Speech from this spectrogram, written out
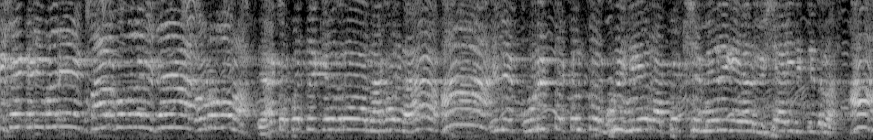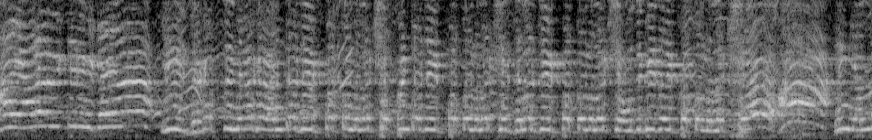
ವಿಷಯ ಕಡಿ ಬಾರಿ ಬಾಳ ಗುಮ್ಮದ ವಿಷಯ ಯಾಕಪ್ಪ ಅಂತ ಕೇಳಿದ್ರ ನಾಗವಣ್ಣ ಇಲ್ಲಿ ಕೂಡಿರ್ತಕ್ಕಂಥ ಗುರು ಹಿರಿಯರ ಅಪೇಕ್ಷೆ ಮೇರೆಗೆ ಏನು ವಿಷಯ ಇಟ್ಟಿದ್ದನ ಹಾ ಹಾ ಯಾರ ವಿಷಯ? ಈ ಜಗತ್ತಿನ್ಯಾಗ ಅಂಡಜ ಇಪ್ಪತ್ತೊಂದು ಲಕ್ಷ ಪಿಂಡಜಿ ಇಪ್ಪತ್ತೊಂದು ಲಕ್ಷ ಜಲಜಿ ಇಪ್ಪತ್ತೊಂದು ಲಕ್ಷ ಉದ್ಬೀಜ ಇಪ್ಪತ್ತೊಂದು ಲಕ್ಷ. ಹಿಂಗೆಲ್ಲ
